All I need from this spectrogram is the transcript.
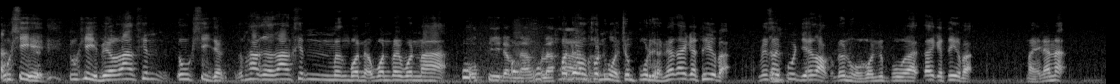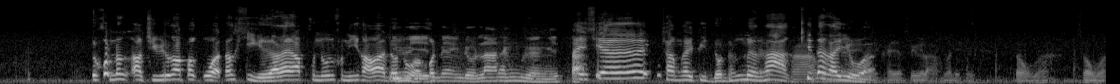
กูขี่กูขี่เบลล่างขึ้นกูขี่จากท่าเรือล่างขึ้นเมืองบนอะวนไปวนมาพวกพี่ดำน้ำคนละมาโดนคนหัวชมพูเดี๋ยวนี้ได้กระทืบอะไม่ค่อยพูดเยอะหรอกโดนหัวคนชมพูอะได้กระทืบอะหมายนั้นอะทุกคนต้องเอาชีวิตรอดประกวดต้องขี่เรือได้รับคนนู้นคนนี้เขาอะโดนหัวคนแม่งโดนล่าทั้งเมืองไอ้สัไอ้ตว์เชี่ยทำไงผิดโดนทั้งเมืองห้าคิดอะไรอยู่อะใครจะซื้อหรอมาดิส่งมาส่งมา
